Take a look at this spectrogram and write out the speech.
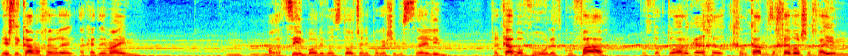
יש לי כמה חבר'ה אקדמאים, מרצים באוניברסיטאות שאני פוגש עם ישראלים. חלקם עברו לתקופה, post-doctoral, כן, חלקם זה חבר'ה שחיים,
